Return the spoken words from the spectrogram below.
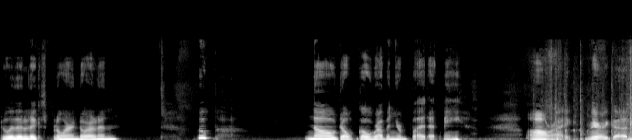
Do a little exploring, darling. Boop. No, don't go rubbing your butt at me. All right. Very good.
